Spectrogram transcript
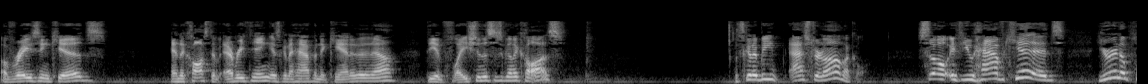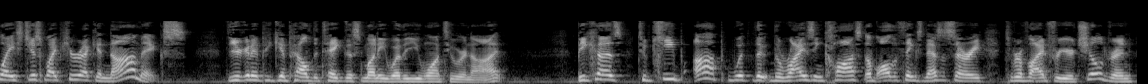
of raising kids and the cost of everything is going to happen to Canada now. the inflation this is going to cause? It's going to be astronomical. So if you have kids, you're in a place just by pure economics that you're going to be compelled to take this money whether you want to or not. Because to keep up with the, the rising cost of all the things necessary to provide for your children,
